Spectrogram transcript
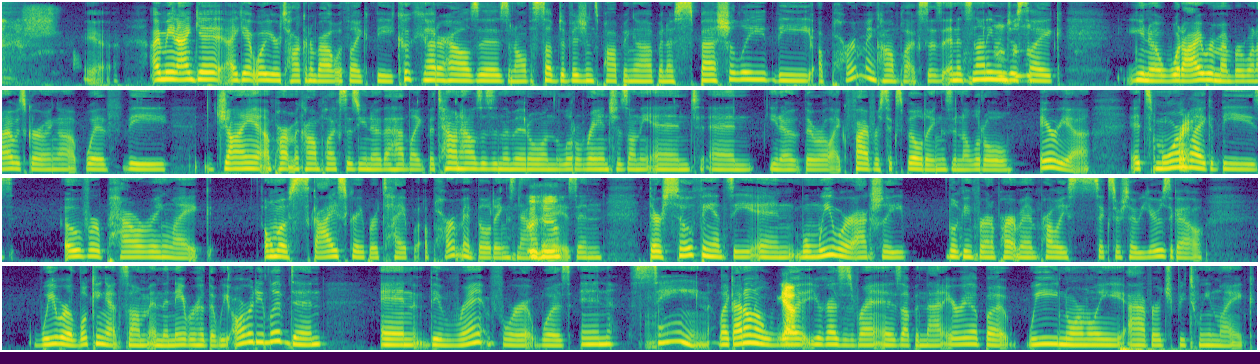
yeah I mean, I get I get what you're talking about with like the cookie cutter houses and all the subdivisions popping up and especially the apartment complexes and it's not even mm-hmm. just like you know what I remember when I was growing up with the giant apartment complexes, you know, that had like the townhouses in the middle and the little ranches on the end. And, you know, there were like five or six buildings in a little area. It's more right. like these overpowering, like almost skyscraper type apartment buildings mm-hmm. nowadays. Mm-hmm. And they're so fancy. And when we were actually looking for an apartment probably six or so years ago, we were looking at some in the neighborhood that we already lived in and the rent for it was insane. Like I don't know yeah. what your guys' rent is up in that area, but we normally average between like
